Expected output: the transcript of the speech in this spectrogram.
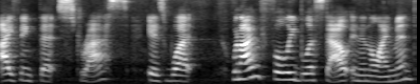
I think that stress is what when I'm fully blissed out and in alignment,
